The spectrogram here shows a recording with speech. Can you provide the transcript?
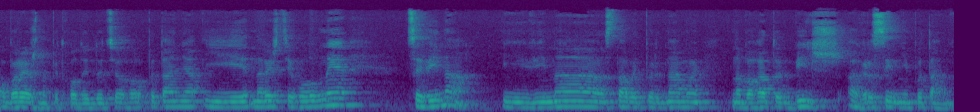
обережно підходить до цього питання. І нарешті головне це війна. І війна ставить перед нами набагато більш агресивні питання.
